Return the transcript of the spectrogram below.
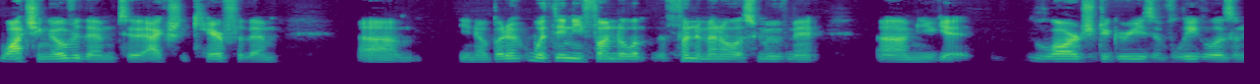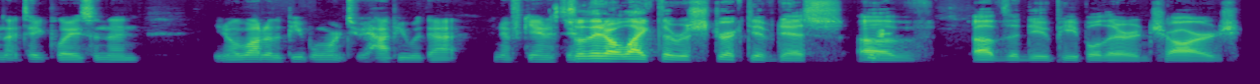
watching over them to actually care for them um, you know but with any funda- fundamentalist movement um, you get large degrees of legalism that take place and then you know a lot of the people weren't too happy with that in afghanistan. so they don't like the restrictiveness of right of the new people that are in charge.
